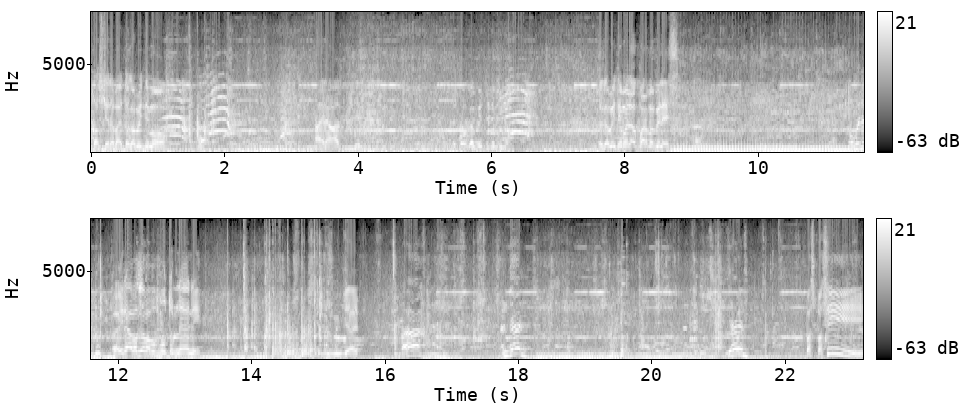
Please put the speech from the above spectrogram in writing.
Tapos kaya ba ito gamitin mo? Ha? Ay na Ito gamitin mo muna. Ito gamitin mo lang para mabilis. Okay na to. Ay na, wag yan, mapuputol na yan eh. Yan. Ah! Nandyan! Yan! Paspasi.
